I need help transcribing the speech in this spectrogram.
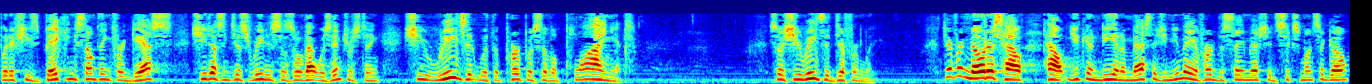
But if she's baking something for guests, she doesn't just read it and says, oh, that was interesting. She reads it with the purpose of applying it. So she reads it differently. Do you ever notice how, how you can be in a message, and you may have heard the same message six months ago,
